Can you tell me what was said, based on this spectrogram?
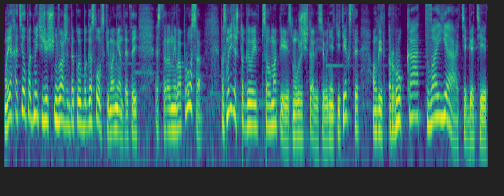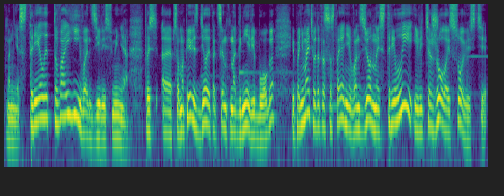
Но я хотел подметить очень важный такой богословский момент этой стороны вопроса. Посмотрите, что говорит псалмопевец. Мы уже читали сегодня эти тексты. Он говорит, рука твоя тяготеет на мне, стрелы твои вонзились в меня. То есть э, псалмопевец делает акцент на гневе Бога. И понимаете, вот это состояние вонзенной стрелы или тяжелой совести,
